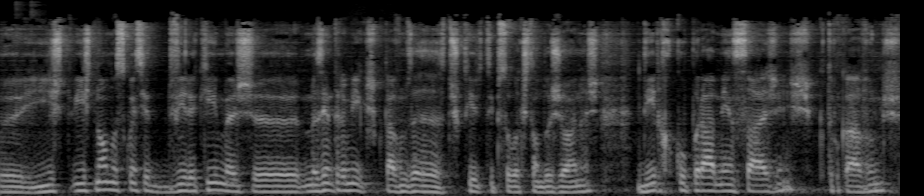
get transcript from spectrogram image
eh, e isto, isto não na sequência de vir aqui, mas, eh, mas entre amigos que estávamos a discutir tipo, sobre a questão do Jonas, de ir recuperar mensagens que trocávamos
